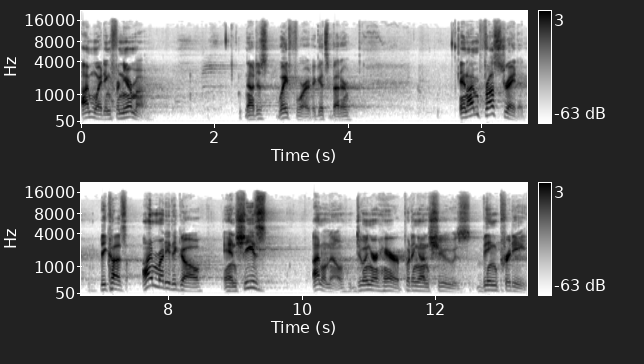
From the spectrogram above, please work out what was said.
I'm waiting for Nirma. Now just wait for it, it gets better. And I'm frustrated because I'm ready to go, and she's I don't know, doing her hair, putting on shoes, being pretty.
